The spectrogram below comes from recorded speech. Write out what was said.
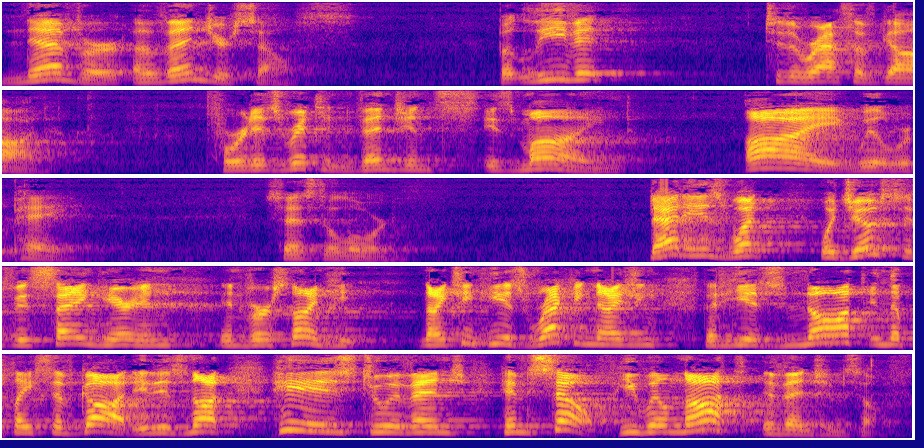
never avenge yourselves, but leave it to the wrath of God. For it is written, Vengeance is mine, I will repay, says the Lord. That is what, what Joseph is saying here in, in verse 9. He, 19. He is recognizing that he is not in the place of God. It is not his to avenge himself. He will not avenge himself.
